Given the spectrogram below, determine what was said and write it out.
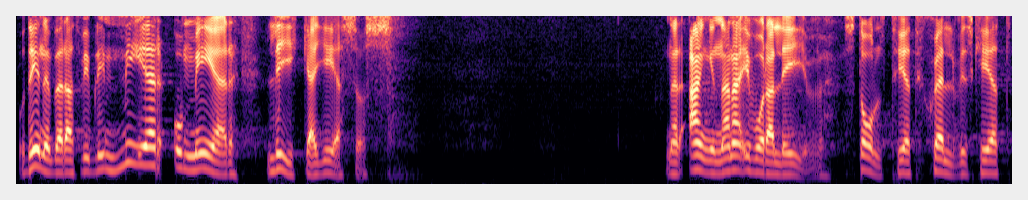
Och det innebär att vi blir mer och mer lika Jesus. När agnarna i våra liv, stolthet, själviskhet,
